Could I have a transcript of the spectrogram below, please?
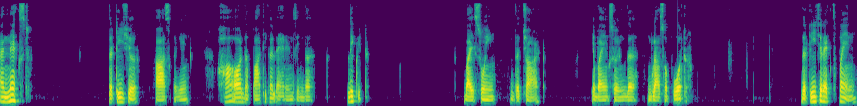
and next the teacher asks again how are the particle arranged in the liquid by showing the chart by showing the glass of water. The teacher explained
